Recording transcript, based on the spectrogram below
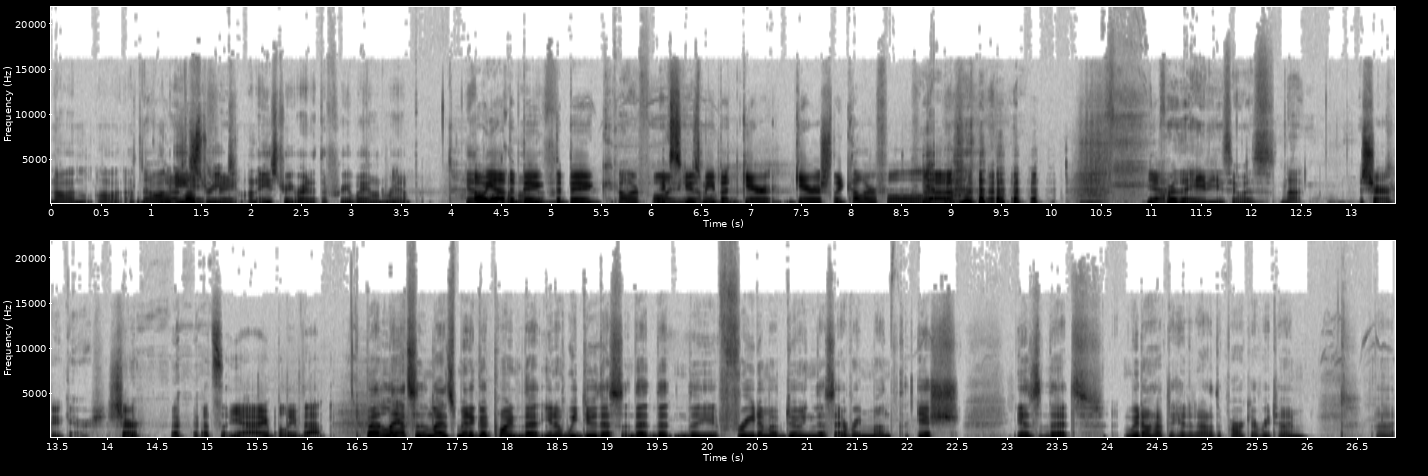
Not on on, No, on A Street. Street. On A Street, right at the freeway on ramp. oh yeah, the big the big Colorful Excuse me, enamel, but gar- garishly colorful. Uh, yeah, For the 80s, it was not sure, too garish. sure. That's yeah, I believe that. But Lance Lance made a good point that you know we do this the the the freedom of doing this every month ish is that we don't have to hit it out of the park every time. Uh,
